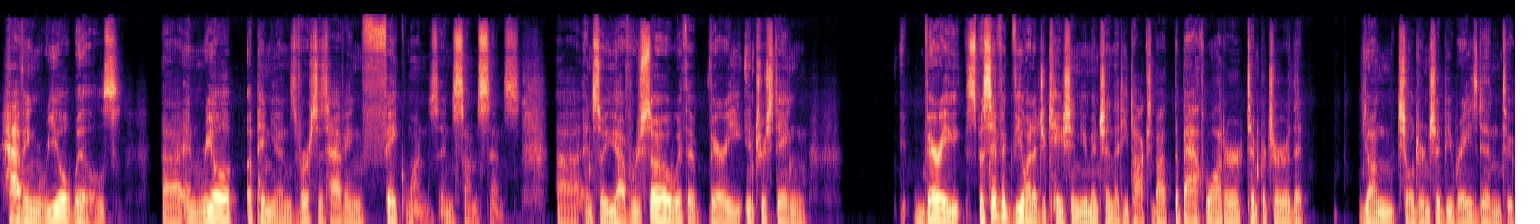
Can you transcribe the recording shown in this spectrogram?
having real wills uh, and real opinions versus having fake ones in some sense. Uh, and so you have Rousseau with a very interesting, very specific view on education. You mentioned that he talks about the bathwater temperature that young children should be raised in to,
